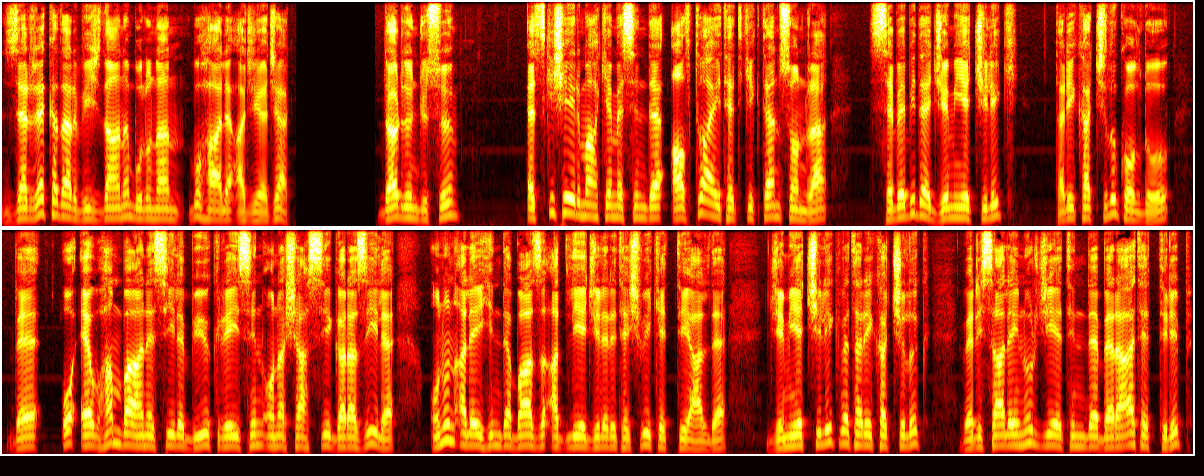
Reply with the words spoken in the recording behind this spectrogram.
Zerre kadar vicdanı bulunan bu hale acıyacak. Dördüncüsü, Eskişehir Mahkemesi'nde 6 ay tetkikten sonra sebebi de cemiyetçilik, tarikatçılık olduğu ve o evham bahanesiyle büyük reisin ona şahsi garaziyle onun aleyhinde bazı adliyecileri teşvik ettiği halde cemiyetçilik ve tarikatçılık ve Risale-i Nur cihetinde beraat ettirip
